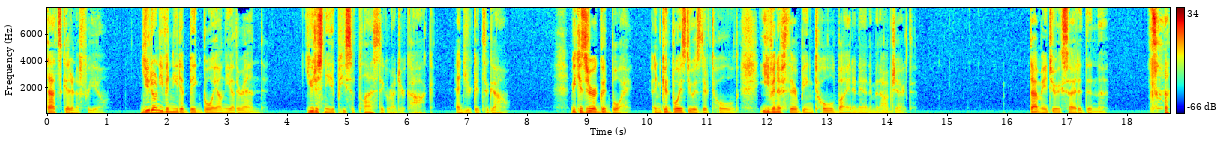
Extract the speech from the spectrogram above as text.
that's good enough for you. You don't even need a big boy on the other end. You just need a piece of plastic around your cock, and you're good to go. Because you're a good boy, and good boys do as they're told, even if they're being told by an inanimate object. That made you excited, didn't it?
